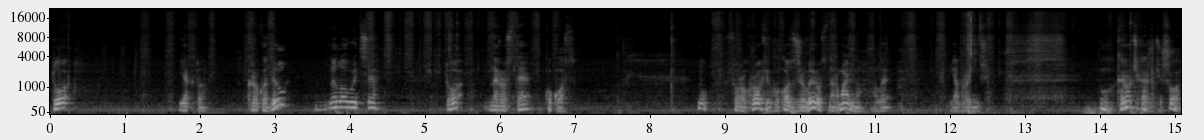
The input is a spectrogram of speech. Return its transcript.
То, як то, крокодил не ловиться, то не росте кокос. Ну, 40 років кокос вже вирос нормально, але я про інше. Ну, коротше кажучи, що?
